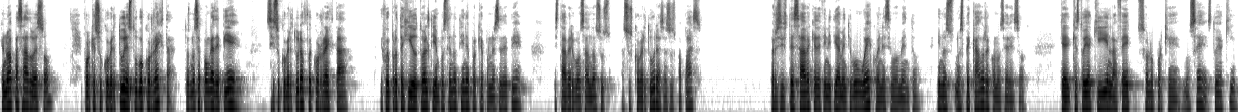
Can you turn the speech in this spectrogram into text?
que no ha pasado eso porque su cobertura estuvo correcta. Entonces no se ponga de pie. Si su cobertura fue correcta y fue protegido todo el tiempo, usted no tiene por qué ponerse de pie. Está avergonzando a sus, a sus coberturas, a sus papás. Pero si usted sabe que definitivamente hubo un hueco en ese momento, y no es, no es pecado reconocer eso, que, estoy aquí en la fe solo porque, no sé, estoy aquí.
